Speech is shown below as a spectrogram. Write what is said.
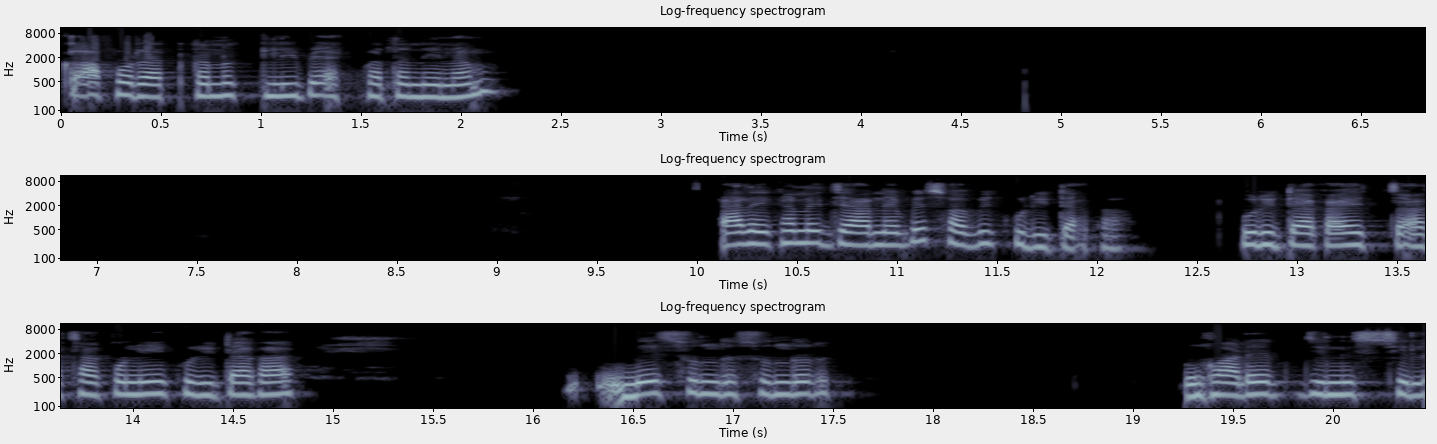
কাপড় আটকানো ক্লিপ এক পাতা নিলাম। আর এখানে যা নেবে সবই কুড়ি টাকা। কুড়ি টাকায় চা ছাকুনি কুড়ি টাকা। বেশ সুন্দর সুন্দর ঘরের জিনিস ছিল।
